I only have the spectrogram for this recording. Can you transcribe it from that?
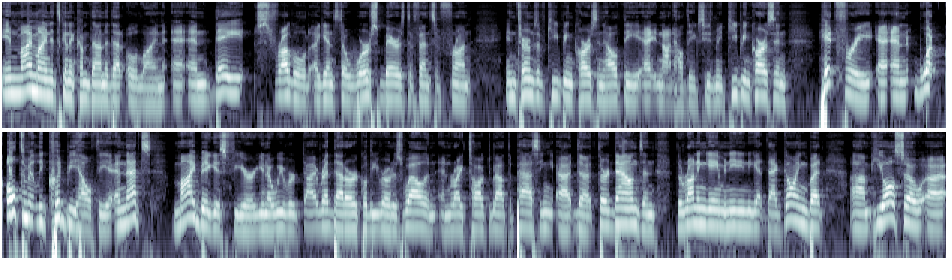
In my mind, it's going to come down to that O line, and, and they struggled against a worse Bears defensive front in terms of keeping Carson healthy, uh, not healthy, excuse me, keeping Carson hit free and, and what ultimately could be healthy. And that's my biggest fear. You know, we were I read that article that you wrote as well, and, and Reich talked about the passing, uh, the third downs, and the running game, and needing to get that going. But um, he also uh,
